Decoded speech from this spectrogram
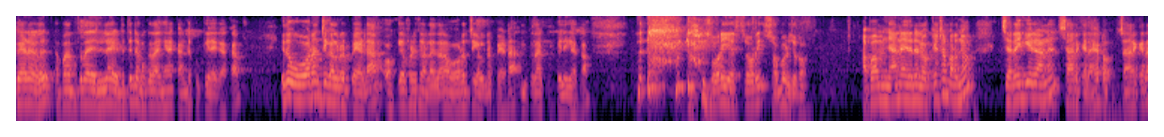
പേടകൾ അപ്പോൾ നമുക്ക് എല്ലാം എടുത്തിട്ട് നമുക്ക് ഇങ്ങനെ കണ്ട് കുപ്പിയിലേക്ക് ആക്കാം. ഇത് orange colour peda. Okay friends അല്ല ഇതാണ് ഓറഞ്ച് കളർ പേട. നമുക്ക് കുപ്പിയിലേക്ക് ആക്കാം. സോറി സോറി ചുമ പിടിച്ചോട്ടോ അപ്പം ഞാൻ ഇതിന്റെ ലൊക്കേഷൻ പറഞ്ഞു. ചെറങ്കീരാണ് ശാർക്കര കേട്ടോ? ശാർക്കര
